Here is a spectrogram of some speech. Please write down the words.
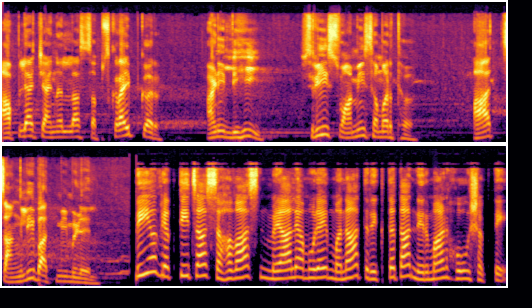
आपल्या चॅनलला सबस्क्राईब कर आणि लिही श्री स्वामी समर्थ. आज चांगली बातमी मिळेल. प्रिय व्यक्तीचा सहवास मिळाल्यामुळे मनात रिक्तता निर्माण होऊ शकते.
